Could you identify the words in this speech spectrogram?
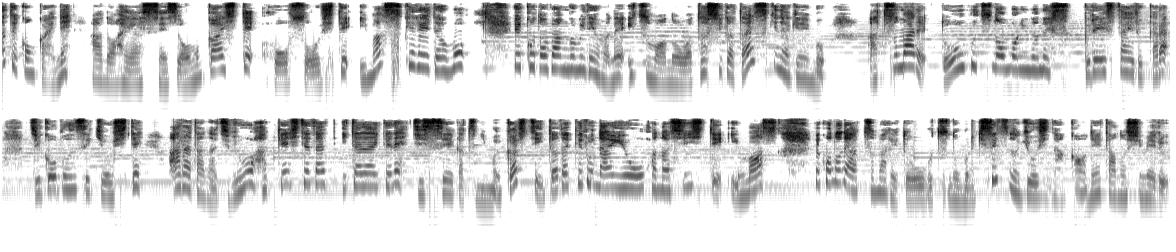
さて今回ね、あの、林先生をお迎えして放送していますけれども、えこの番組ではね、いつもあの、私が大好きなゲーム、集まれ動物の森のね、プレイスタイルから自己分析をして、新たな自分を発見していただいてね、実生活にも活かしていただける内容をお話ししています。でこのね、集まれ動物の森、季節の行事なんかをね、楽しめる、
